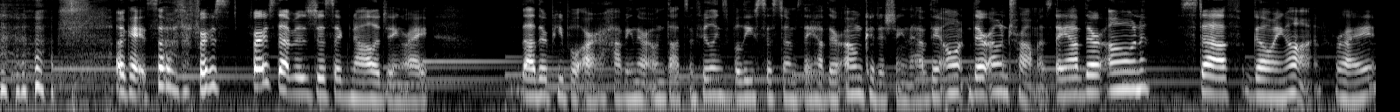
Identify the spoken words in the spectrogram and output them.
okay, so the first first step is just acknowledging, right? The other people are having their own thoughts and feelings, belief systems, they have their own conditioning, they have their own their own traumas, they have their own stuff going on, right?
